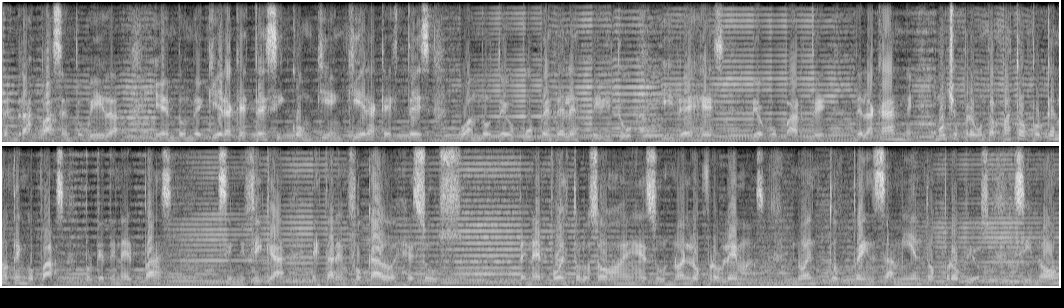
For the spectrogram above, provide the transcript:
tendrás paz en tu vida y en donde quiera que estés y con quien quiera que estés cuando te ocupes del Espíritu y dejes de ocuparte de la carne. Muchos preguntan, pastor, ¿por qué no tengo paz? Porque tener paz significa estar enfocado en Jesús tener puestos los ojos en Jesús, no en los problemas, no en tus pensamientos propios, sino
